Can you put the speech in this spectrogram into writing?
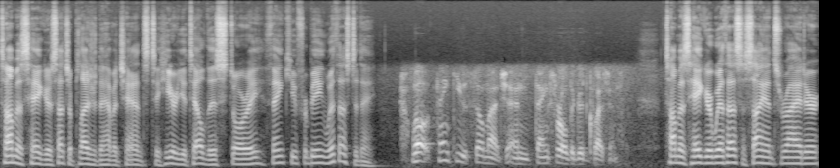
Thomas Hager, such a pleasure to have a chance to hear you tell this story. Thank you for being with us today. Well, thank you so much, and thanks for all the good questions. Thomas Hager with us, a science writer,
